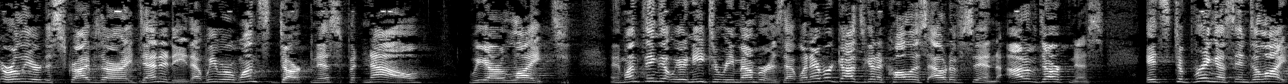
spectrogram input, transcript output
earlier describes our identity that we were once darkness, but now we are light. And one thing that we need to remember is that whenever God's going to call us out of sin, out of darkness, it's to bring us into light.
